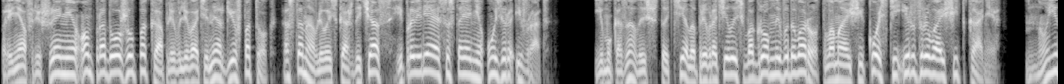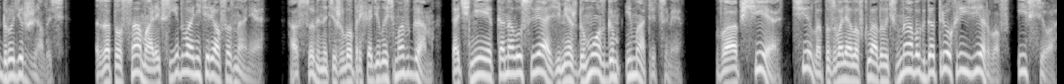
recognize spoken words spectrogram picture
Приняв решение, он продолжил по капле вливать энергию в поток, останавливаясь каждый час и проверяя состояние озера и врат. Ему казалось, что тело превратилось в огромный водоворот, ломающий кости и разрывающий ткани. Но ядро держалось. Зато сам Алекс едва не терял сознание. Особенно тяжело приходилось мозгам, точнее, каналу связи между мозгом и матрицами. Вообще, тело позволяло вкладывать в навык до трех резервов, и все.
